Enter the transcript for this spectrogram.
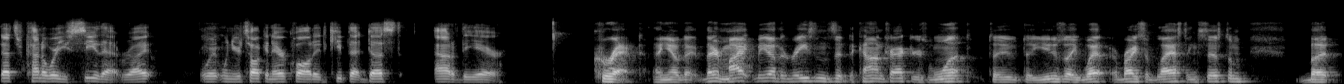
that's kind of where you see that, right? When, when you're talking air quality to keep that dust out of the air. Correct. And you know, there, there might be other reasons that the contractors want to to use a wet abrasive blasting system, but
